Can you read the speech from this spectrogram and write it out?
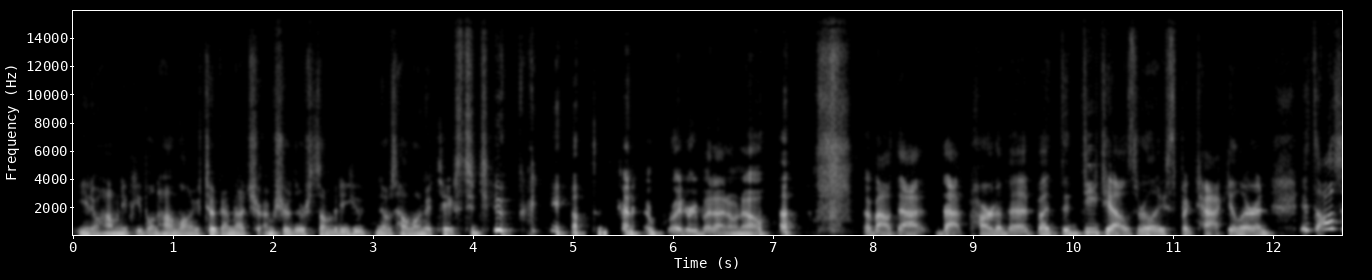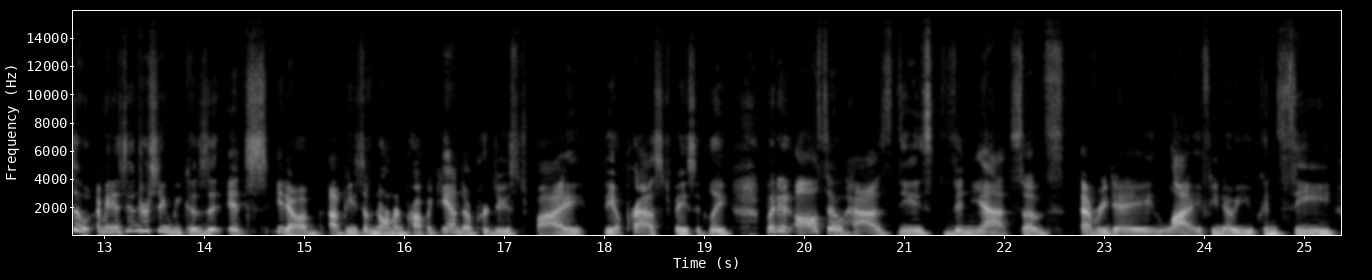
you know how many people and how long it took i'm not sure. I'm sure there's somebody who knows how long it takes to do you know kind of embroidery but i don't know about that that part of it. But the details really spectacular. And it's also i mean it's interesting because it, it's you know a, a piece of norman propaganda produced by the oppressed basically. But it also has these vignettes of everyday life. You know you can see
